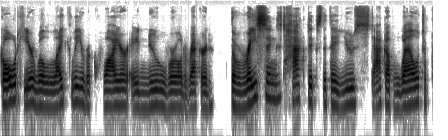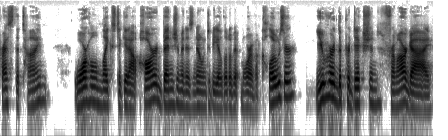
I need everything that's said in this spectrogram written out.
gold here will likely require a new world record. The racing tactics that they use stack up well to press the time. Warholm likes to get out hard. Benjamin is known to be a little bit more of a closer. You heard the prediction from our guy,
